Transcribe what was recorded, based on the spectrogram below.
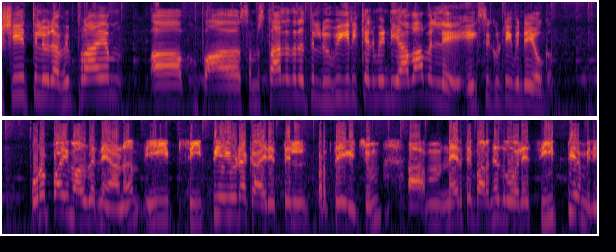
വിഷയത്തിൽ ഒരു അഭിപ്രായം സംസ്ഥാനതലത്തിൽ രൂപീകരിക്കാൻ വേണ്ടിയാവാമല്ലേ എക്സിക്യൂട്ടീവിന്റെ യോഗം. ഉറപ്പായും അത് തന്നെയാണ്. ഈ സി പി ഐയുടെ കാര്യത്തിൽ പ്രത്യേകിച്ചും നേരത്തെ പറഞ്ഞതുപോലെ സി പി എമ്മിൽ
